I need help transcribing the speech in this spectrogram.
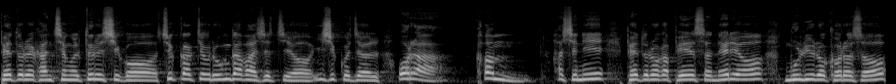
베드로의 간청을 들으시고 즉각적으로 응답하셨지요. 29절 오라 컴 하시니 베드로가 배에서 내려 물 위로 걸어서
